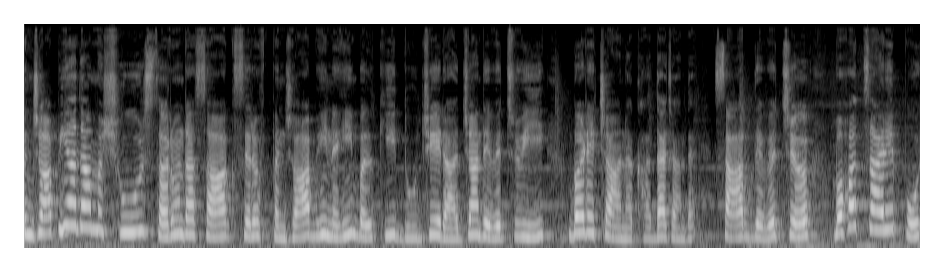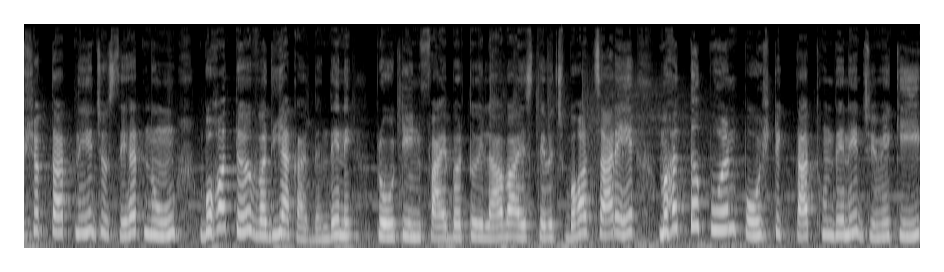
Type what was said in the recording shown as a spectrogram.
ਪੰਜਾਬੀਆਂ ਦਾ ਮਸ਼ਹੂਰ ਸਰੋਂ ਦਾ ਸਾਗ ਸਿਰਫ ਪੰਜਾਬ ਹੀ ਨਹੀਂ, ਬਲਕਿ ਦੂਜੇ ਰਾਜਾਂ ਦੇ ਵਿੱਚ ਵੀ ਬੜੇ ਚਾਅ ਨਾਲ ਖਾਧਾ ਜਾਂਦਾ ਹੈ। ਸਾਗ ਦੇ ਵਿੱਚ ਬਹੁਤ ਸਾਰੇ ਪੋਸ਼ਕ ਤੱਤ ਨੇ ਜੋ ਸਿਹਤ ਨੂੰ ਬਹੁਤ ਵਧੀਆ ਕਰ ਦਿੰਦੇ ਨੇ। ਪ੍ਰੋਟੀਨ, ਫਾਈਬਰ ਤੋਂ ਇਲਾਵਾ ਇਸ ਦੇ ਵਿੱਚ ਬਹੁਤ ਸਾਰੇ ਮਹੱਤਵਪੂਰਨ ਪੌਸ਼ਟਿਕ ਤੱਤ ਹੁੰਦੇ ਨੇ, ਜਿਵੇਂ ਕਿ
